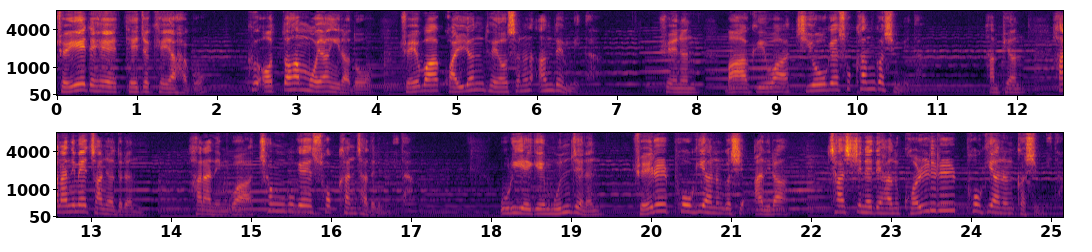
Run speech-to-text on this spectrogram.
죄에 대해 대적해야 하고 그 어떠한 모양이라도 죄와 관련되어서는 안 됩니다. 죄는 마귀와 지옥에 속한 것입니다. 한편 하나님의 자녀들은 하나님과 천국에 속한 자들입니다. 우리에게 문제는 죄를 포기하는 것이 아니라 자신에 대한 권리를 포기하는 것입니다.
